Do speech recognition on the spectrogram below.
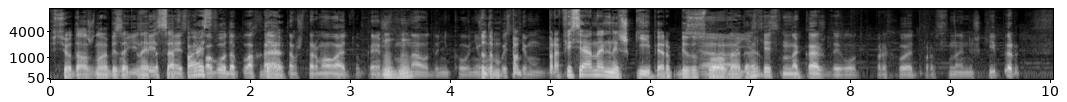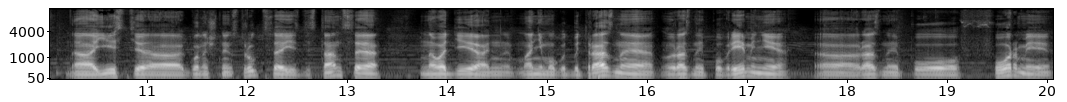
Все, должно обязательно это Ну, Естественно, совпасть. Если погода плохая, Да. там штормовая, то, конечно, мы на воду никого не Что выпустим. профессиональный шкипер, безусловно, А, да? Естественно, на каждой лодке проходит профессиональный шкипер. А, Есть а, гоночная инструкция, есть дистанция на воде. Они, они могут быть разные, разные по времени, а, разные по форме.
